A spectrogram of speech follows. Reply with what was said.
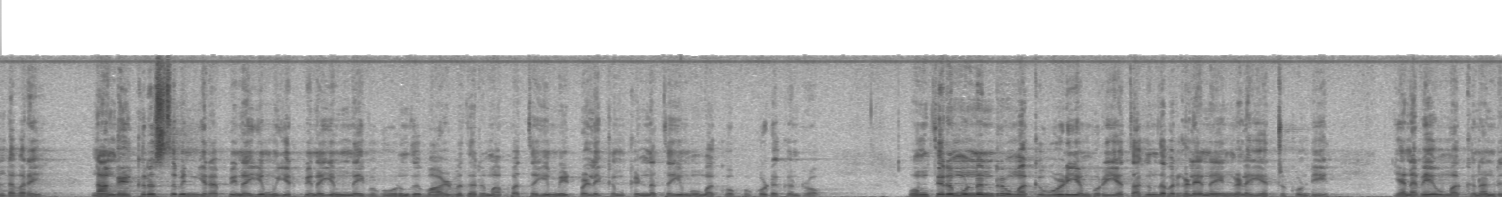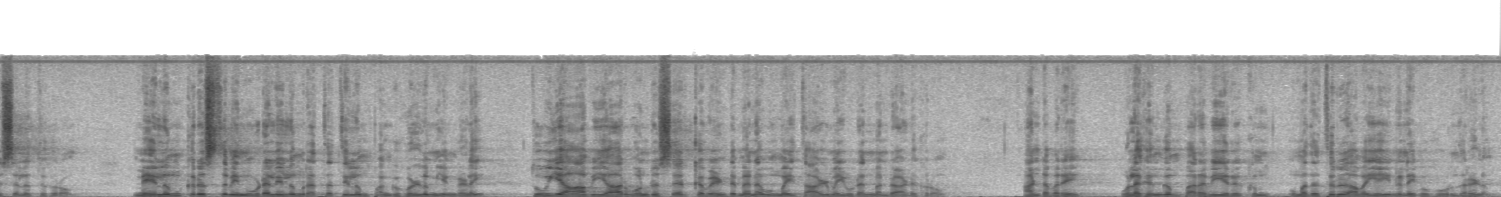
ஆண்டவரை நாங்கள் கிறிஸ்துவின் இறப்பினையும் உயிர்ப்பினையும் நினைவு கூர்ந்து வாழ்வு தரும் அப்பத்தையும் மீட்பளிக்கும் கிண்ணத்தையும் உமக்கு ஒப்பு கொடுக்கின்றோம். உம் திருமுன்னின்று உமக்கு ஊழியம் புரிய தகுந்தவர்கள் என எங்களை ஏற்றுக்கொண்டீர். எனவே உமக்கு நன்றி செலுத்துகிறோம். மேலும் கிறிஸ்துவின் உடலிலும் இரத்தத்திலும் பங்கு கொள்ளும் எங்களை தூய ஆவியார் ஒன்று சேர்க்க வேண்டுமென உம்மை தாழ்மையுடன் மன்றாடுகிறோம். ஆண்டவரே உலகெங்கும் பரவியிருக்கும் உமது திரு அவையை நினைவு கூர்ந்தருளும்.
